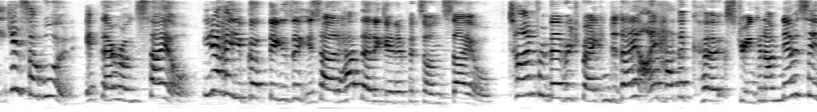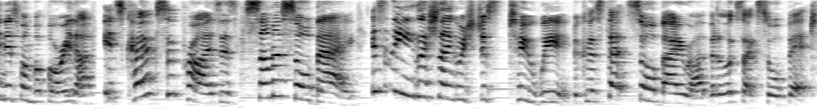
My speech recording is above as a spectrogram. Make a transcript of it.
Yes, I would, if they were on sale. You know how you've got things that you say, I'd have that again if it's on sale. Time for beverage break, and today I have a Kirk's drink, and I've never seen this one before either. It's Kirk's Surprises Summer Sorbet. Isn't the English language just too weird? Because that's sorbet, right? But it looks like sorbet.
